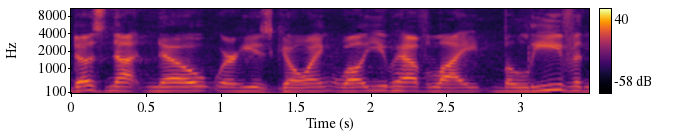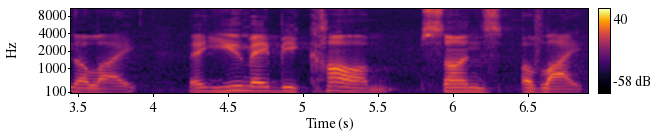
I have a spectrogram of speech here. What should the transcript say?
does not know where he is going. While you have light, believe in the light, that you may become sons of light.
